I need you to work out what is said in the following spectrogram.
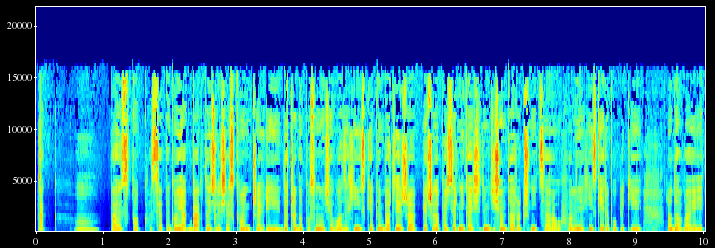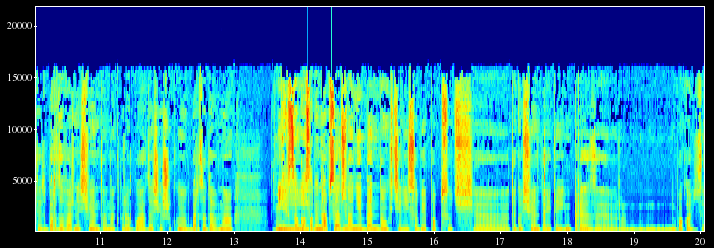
Tak. Mm. To jest to kwestia tego, jak bardzo źle się skończy i do czego posuną się władze chińskie. Tym bardziej, że 1 października 70. rocznica uchwalenia Chińskiej Republiki Ludowej i to jest bardzo ważne święto, na które władze się szykują od bardzo dawna. Nie chcą go sobie na popsuć. pewno nie będą chcieli sobie popsuć e, tego święta i tej imprezy mm, w okolicy.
